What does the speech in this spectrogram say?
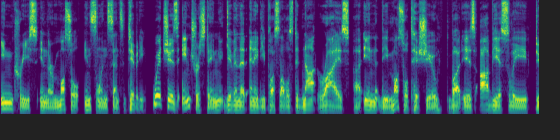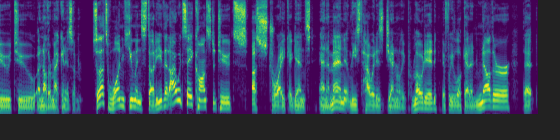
increase in their muscle insulin sensitivity, which is interesting given that NAD plus levels did not rise uh, in the muscle tissue, but is obviously due to another mechanism. So that's one human study that I would say constitutes a strike against NMN, at least how it is generally promoted. If we look at another that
